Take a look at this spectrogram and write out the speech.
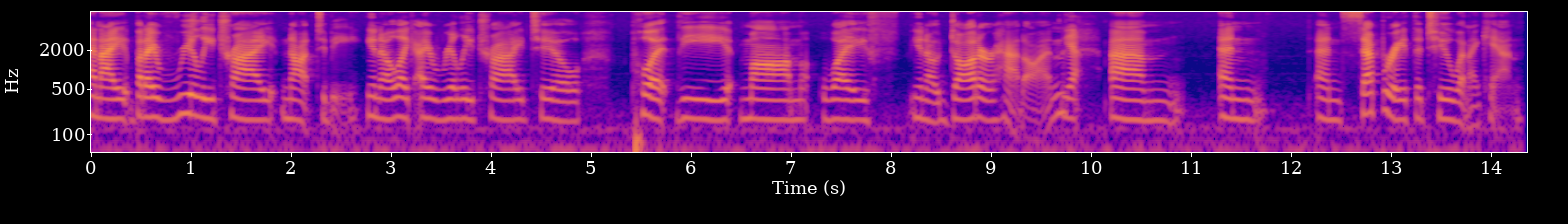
And I, but I really try not to be, you know, like I really try to put the mom, wife, you know, daughter hat on. Yeah. Um, and, and separate the two when I can.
